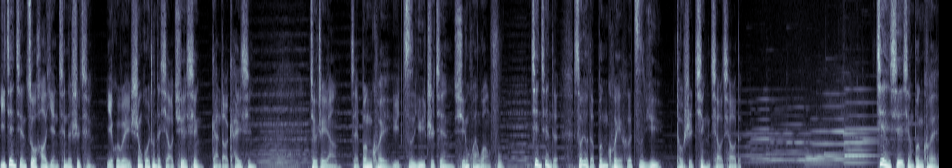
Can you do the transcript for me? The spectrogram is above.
一件件做好眼前的事情，也会为生活中的小确幸感到开心。就这样，在崩溃与自愈之间循环往复，渐渐的，所有的崩溃和自愈都是静悄悄的。间歇性崩溃，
